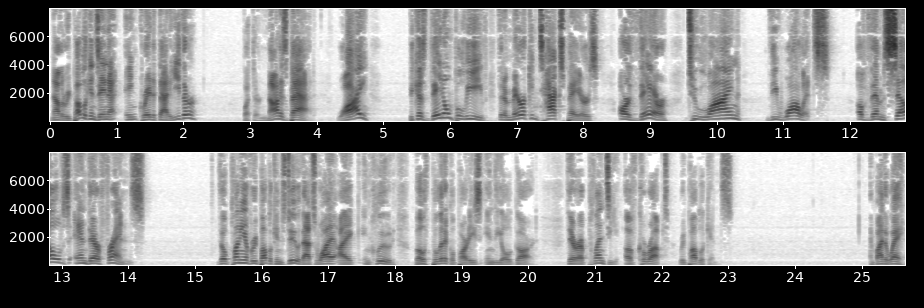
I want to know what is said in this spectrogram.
Now, the Republicans ain't, ain't great at that either but they're not as bad. Why? Because they don't believe that American taxpayers are there to line the wallets of themselves and their friends. Though plenty of Republicans do, that's why I include both political parties in the old guard. There are plenty of corrupt Republicans. And by the way,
